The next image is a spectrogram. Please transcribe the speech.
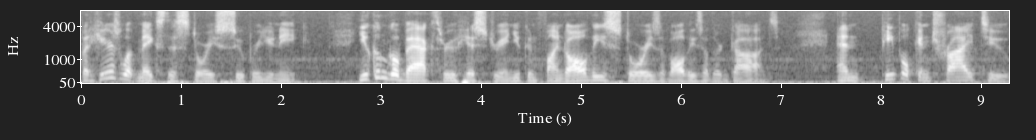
but here's what makes this story super unique. You can go back through history and you can find all these stories of all these other gods. And people can try to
